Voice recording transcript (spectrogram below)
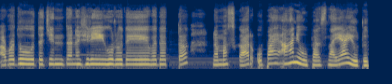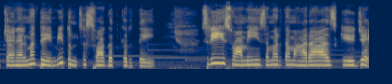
अवधूत चिंतन श्री गुरुदेव दत्त नमस्कार उपाय आणि उपासना या यूट्यूब चॅनलमध्ये मी तुमचं स्वागत करते. श्री स्वामी समर्थ महाराज की जय.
